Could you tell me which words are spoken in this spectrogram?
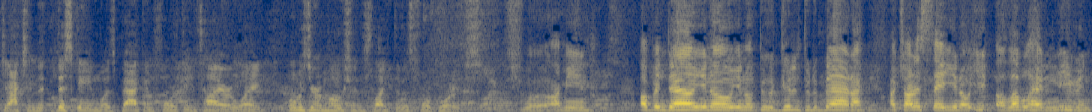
Jackson, th- this game was back and forth the entire way. What was your emotions like through this four quarters? Well, I mean, up and down, you know, you know, through the good and through the bad. I, I try to stay, you know, e- uh, level-headed and even.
